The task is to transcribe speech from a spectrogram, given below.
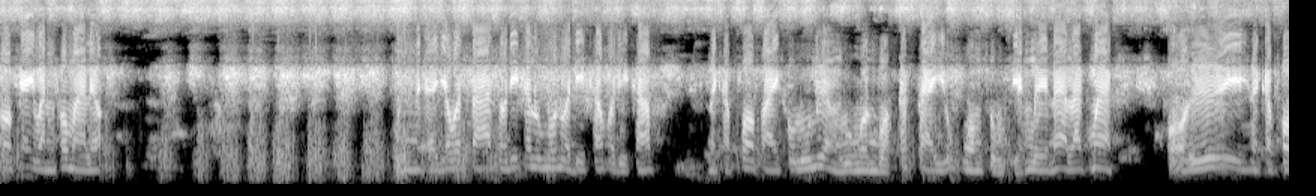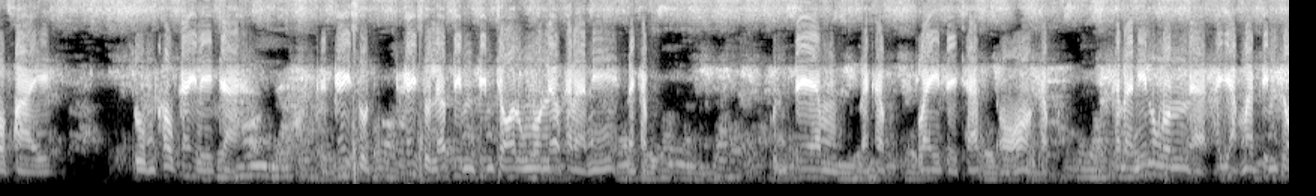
ก็ใกล้วันเข้ามาแล้วคุณเยาวตาสวัสดีครับลุงนนท์สวัสดีครับสวัสดีครับนะครับ พ่อพายเขารู้เรื่องลุงนนท์บอกทักทายยกวงส่งเสียงเลยน่ารักมากพ่อเอ้ยนะครับ พ่อพาย ซูมเข้าใกล้เลยจ้ะใกล้สุด ใกล้สุดแล้วเต็มเต็มจอลงนนแล้วขนาดนี้นะครับ คุณแซมนะครับไกลแต่ชัดอ๋อครับ ขณะนี้ลุงนนท์อะขยับมาเต็มจอ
